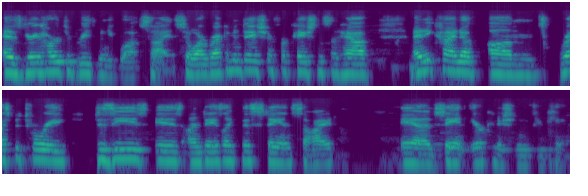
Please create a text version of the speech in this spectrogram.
And it's very hard to breathe when you go outside. So, our recommendation for patients that have any kind of um, respiratory disease is on days like this, stay inside and stay in air conditioning if you can.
